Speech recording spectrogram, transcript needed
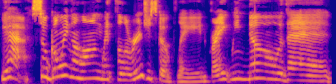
Yeah. So going along with the laryngoscope blade, right? We know that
